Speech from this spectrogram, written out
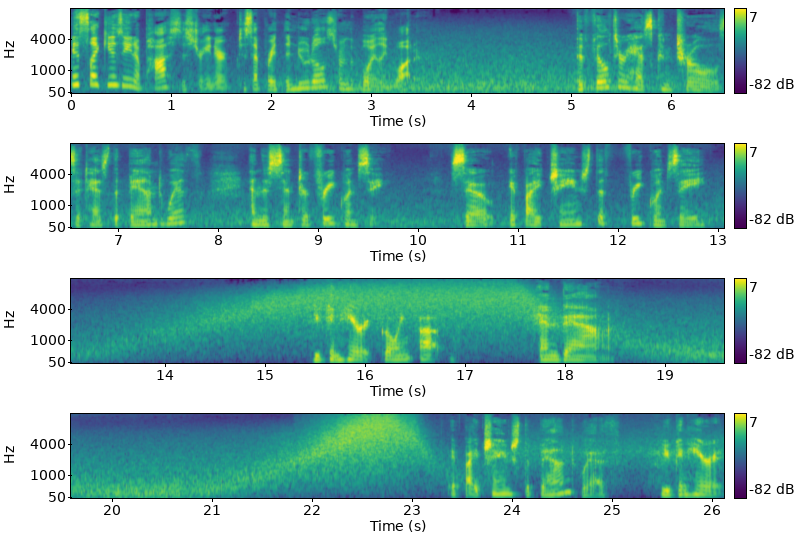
It's like using a pasta strainer to separate the noodles from the boiling water. The filter has controls. It has the bandwidth and the center frequency. So if I change the frequency, you can hear it going up and down. If I change the bandwidth, you can hear it.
